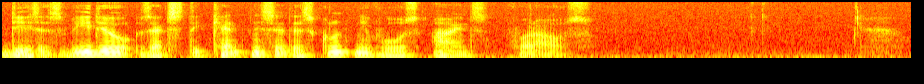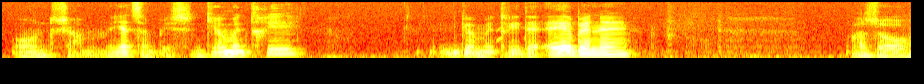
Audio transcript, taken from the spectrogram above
Dieses Video setzt die Kenntnisse des Grundniveaus 1 voraus. Und schauen wir jetzt ein bisschen Geometrie. Geometrie der Ebene, also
